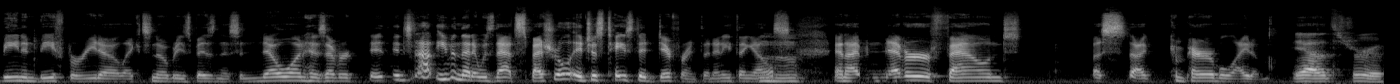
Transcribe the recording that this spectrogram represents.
bean and beef burrito like it's nobody's business, and no one has ever. It, it's not even that it was that special; it just tasted different than anything else, Mhm. and I've never found a comparable item. Yeah, that's true.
